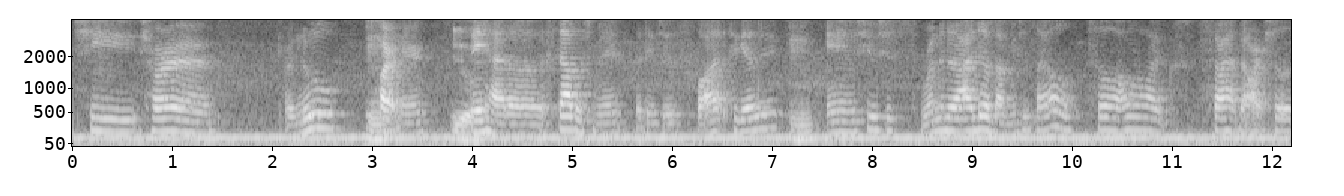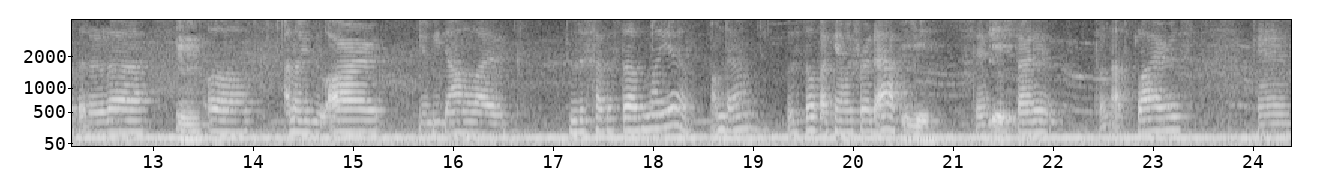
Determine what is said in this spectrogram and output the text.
she her her new partner yeah. they had a establishment that they just bought together, Mhm. and she was just running the idea about me. She was like, "Oh, so I want to like start having art show, da da da." da. Mhm. uh, I know you do art. You be down to like do this type of stuff. I'm like, yeah, I'm down. It's dope. I can't wait for it to happen. Yeah. Then Yeah. she started putting out the flyers, and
